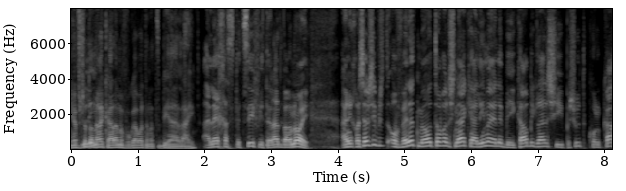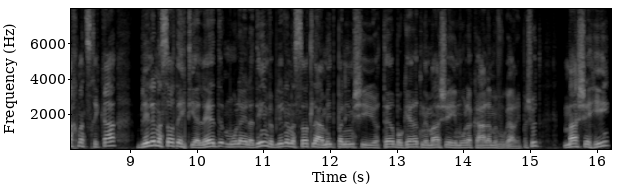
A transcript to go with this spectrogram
אני אוהב שאתה אומר הקהל המבוגר ואתה מצביע עליי. עליך ספציפית, אלעד ברנועי. אני חושב שהיא פשוט עובדת מאוד טוב על שני הקהלים האלה, בעיקר בגלל שהיא פשוט כל כך מצחיקה, בלי לנסות להתיילד מול הילדים ובלי לנסות להעמיד פנים שהיא יותר בוגרת ממה שהיא מול הקהל המבוגר. היא פשוט מה שהיא,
